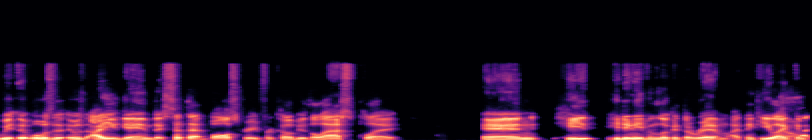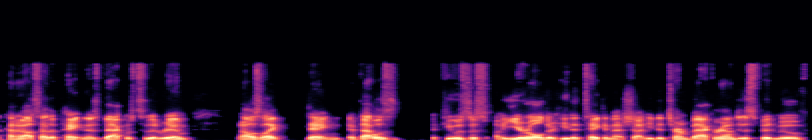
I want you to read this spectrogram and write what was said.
we, it, what was it? It was the IU game. They set that ball screen for Kobe, the last play. And he he didn't even look at the rim. I think he like no. got kind of outside the paint and his back was to the rim. And I was like, dang, if that was if he was just a year older, he'd have taken that shot. He'd have turned back around, did a spin move,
